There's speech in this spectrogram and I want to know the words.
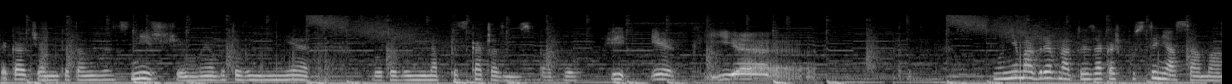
Czekajcie, mi to tam zniszczył, no bo to by nie, bo to by mi na pyskacza z nim spadło. Je, je. No nie ma drewna, to jest jakaś pustynia sama.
